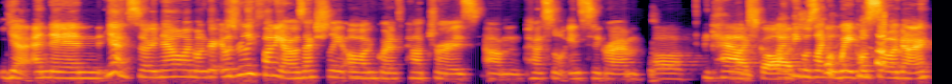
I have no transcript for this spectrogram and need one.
yeah and then yeah so now i'm on it was really funny i was actually on gwyneth paltrow's um, personal instagram oh, account. God. I think it was like a week or so ago. And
